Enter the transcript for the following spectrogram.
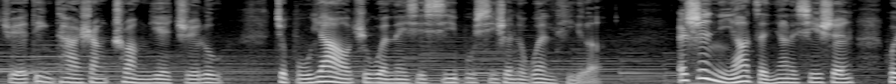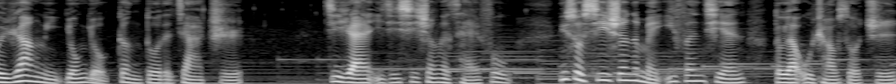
决定踏上创业之路，就不要去问那些牺不牺牲的问题了，而是你要怎样的牺牲会让你拥有更多的价值。既然已经牺牲了财富，你所牺牲的每一分钱都要物超所值。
